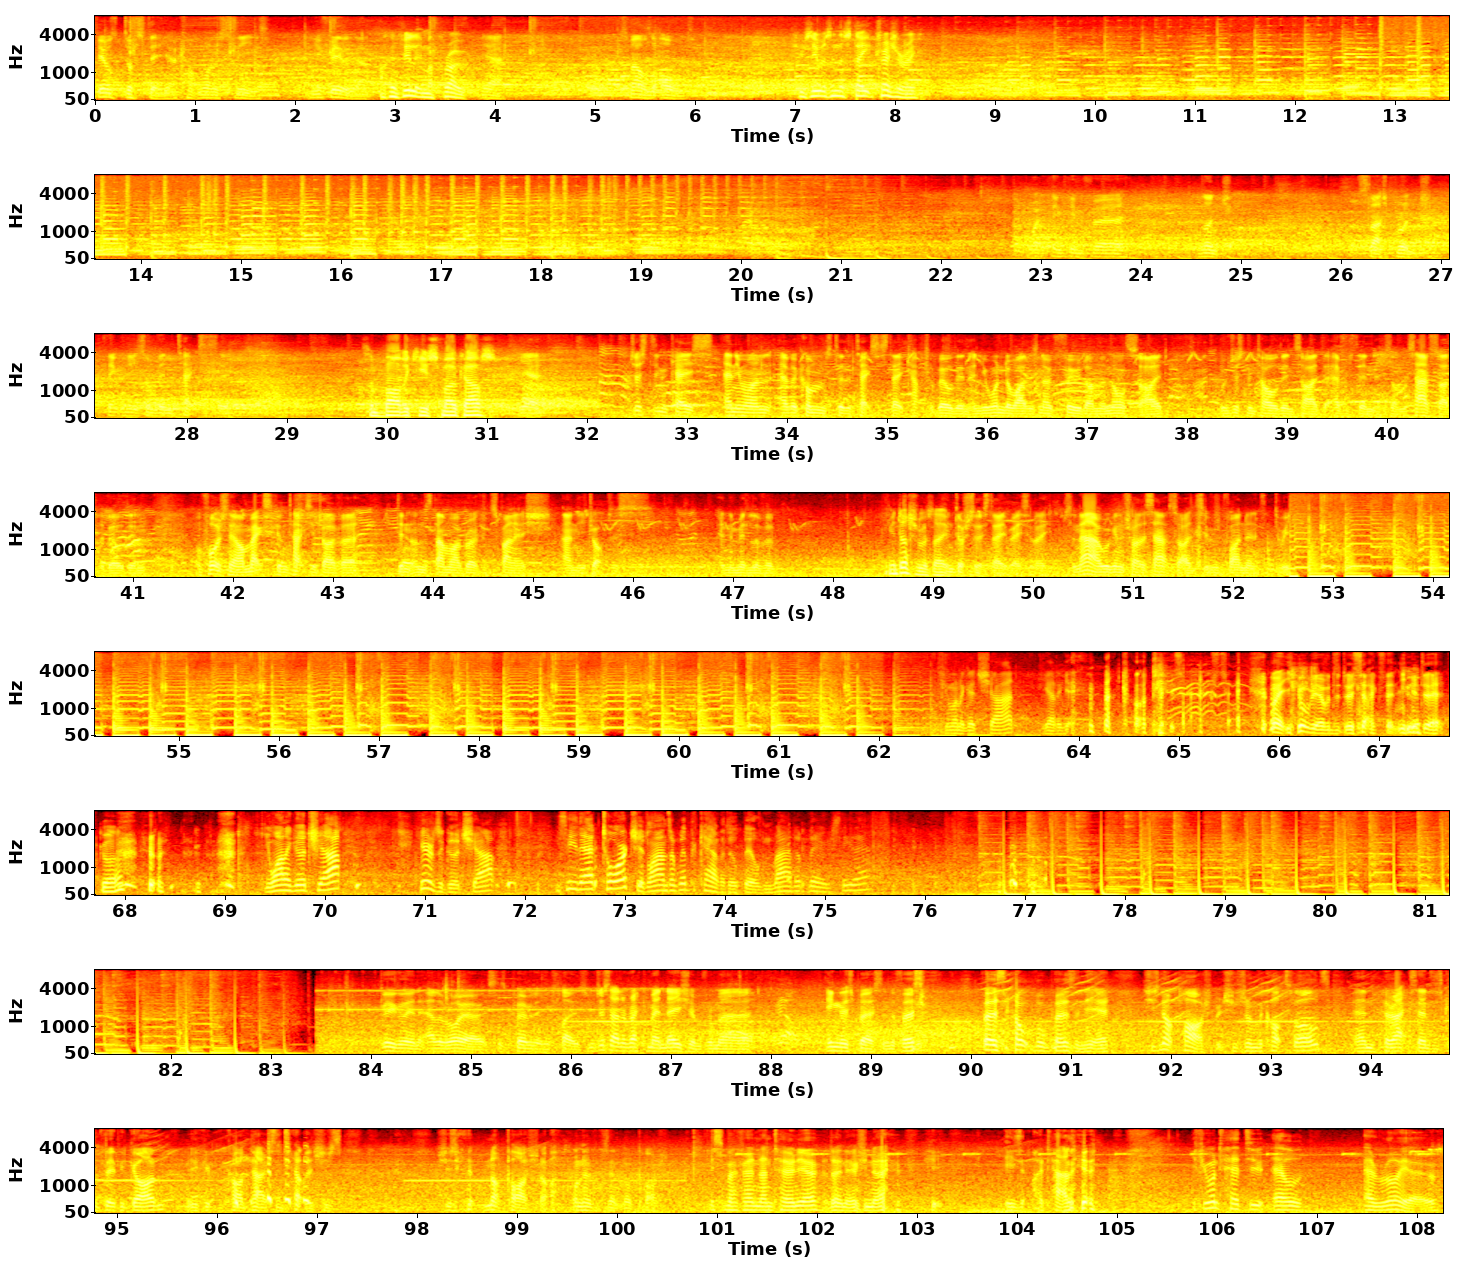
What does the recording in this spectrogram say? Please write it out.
feels dusty. I can't want to sneeze. Are you feeling that? I can feel it in my throat. Yeah. smells old. Should you see what's in the state treasury? Slash brunch? I think we need something Texasy. Some barbecue smokehouse. Yeah. Just in case anyone ever comes to the Texas State Capitol building and you wonder why there's no food on the north side, we've just been told inside that everything is on the south side of the building. Unfortunately, our Mexican taxi driver didn't understand my broken Spanish and he dropped us in the middle of a Industrial estate. industrial estate basically. So now we're going to try the south side and see if we can find anything to eat. Good shot, you gotta get. I can't do his accent. Wait, you'll be able to do his accent. You do it. Go on. You want a good shot? Here's a good shot. You see that torch? It lines up with the Capitol building right up there. You see that? Googling El Arroyo, it says permanently closed. We just had a recommendation from a English person, the first first helpful person here. She's not posh, but she's from the Cotswolds, and her accent is completely gone. You, can't actually tell her she's she's not posh, 100% not posh. This is my friend Antonio. I don't know if you know. He, he's Italian. If you want to head to El Arroyo,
